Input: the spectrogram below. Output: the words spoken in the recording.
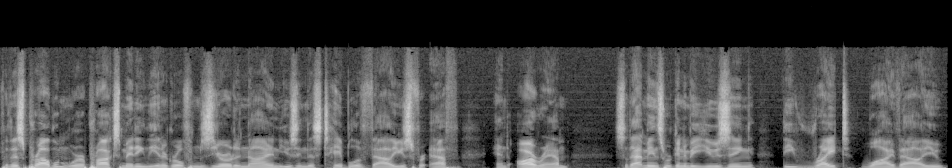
For this problem, we're approximating the integral from 0 to 9 using this table of values for f and RRAM. So that means we're going to be using the right y value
